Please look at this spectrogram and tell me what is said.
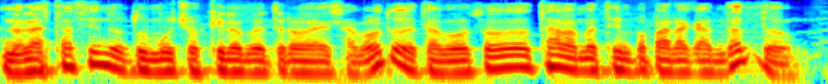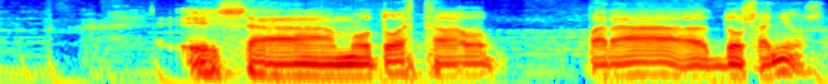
no la está haciendo tú muchos kilómetros esa moto. Esta moto estaba más tiempo para cantando. Esa moto ha estado para dos años.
